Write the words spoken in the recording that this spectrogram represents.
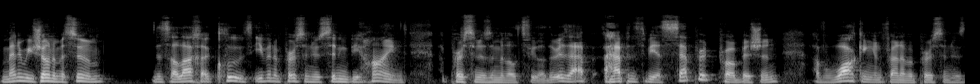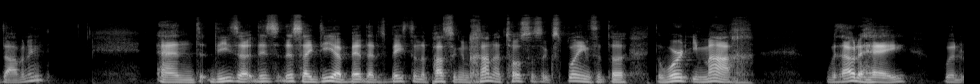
Many Rishonim assume this halacha includes even a person who's sitting behind a person who's in the middle of tefillah. There is happens to be a separate prohibition of walking in front of a person who's davening. And these are this this idea that it's based on the pasuk in Chana. Tosfos explains that the, the word imach without a hay would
